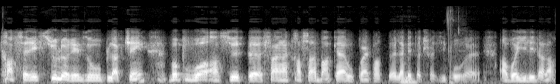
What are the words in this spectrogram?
transférés sur le réseau blockchain, va pouvoir ensuite euh, faire un transfert bancaire ou peu importe la mm. méthode choisie pour envoyer les dollars.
